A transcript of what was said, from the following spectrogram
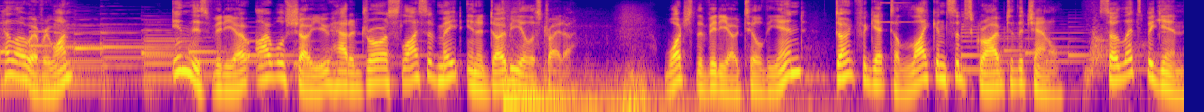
Hello everyone. In this video, I will show you how to draw a slice of meat in Adobe Illustrator. Watch the video till the end. Don't forget to like and subscribe to the channel. So let's begin.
